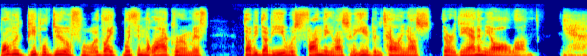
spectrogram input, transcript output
what would people do if like within the locker room if WWE was funding us and he'd been telling us they're the enemy all along. Yeah.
